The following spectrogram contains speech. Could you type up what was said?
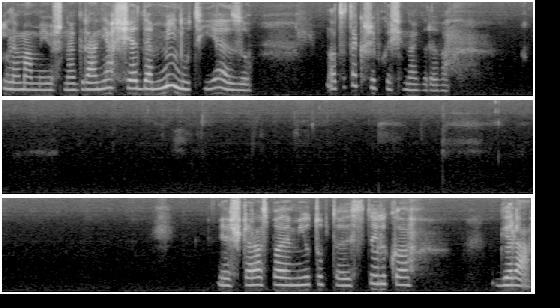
Ile mamy już nagrania? 7 minut, Jezu. No to tak szybko się nagrywa. Jeszcze raz powiem, YouTube to jest tylko gra.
